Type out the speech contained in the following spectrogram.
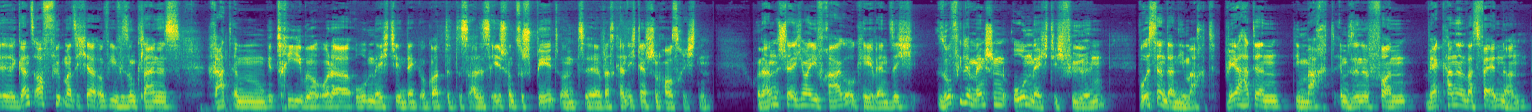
äh, ganz oft fühlt man sich ja irgendwie wie so ein kleines Rad im Getriebe oder ohnmächtig und denkt, oh Gott, das ist alles eh schon zu spät und äh, was kann ich denn schon ausrichten? Und dann stelle ich immer die Frage, okay, wenn sich so viele Menschen ohnmächtig fühlen, wo ist denn dann die Macht? Wer hat denn die Macht im Sinne von, wer kann denn was verändern?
